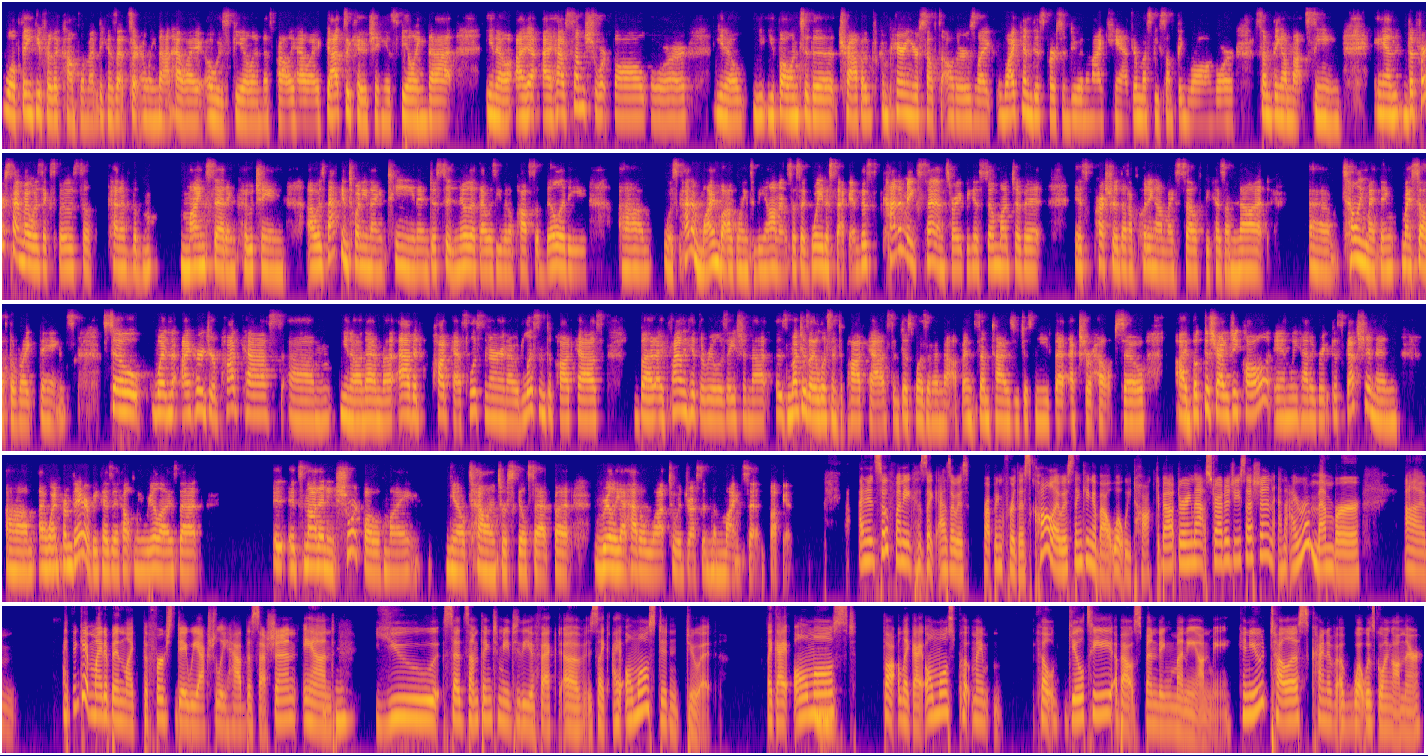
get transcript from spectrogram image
Well, thank you for the compliment because that's certainly not how I always feel. And that's probably how I got to coaching is feeling that, you know, I, I have some shortfall or, you know, you, you fall into the trap of comparing yourself to others. Like, why can this person do it and I can't? There must be something wrong or something I'm not seeing. And the first time I was exposed to kind of the mindset and coaching I was back in 2019 and just to know that that was even a possibility um, was kind of mind-boggling to be honest. I was like wait a second this kind of makes sense right? Because so much of it is pressure that i'm putting on myself because i'm not um, telling my thing myself the right things. So when I heard your podcast, um, you know, and I'm an avid podcast listener, and I would listen to podcasts, but I finally hit the realization that as much as I listened to podcasts, it just wasn't enough, and sometimes you just need that extra help. So I booked a strategy call, and we had a great discussion, and um, I went from there because it helped me realize that it, it's not any shortfall of my you know talent or skill set but really i had a lot to address in the mindset bucket and it's so funny because like as i was prepping for this call i was thinking about what we talked about during that strategy session and i remember um i think it might have been like the first day we actually had the session and mm-hmm. you said something to me to the effect of it's like i almost didn't do it like i mm-hmm. almost mm-hmm. thought like i almost put my felt guilty about spending money on me. Can you tell us kind of, of what was going on there?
